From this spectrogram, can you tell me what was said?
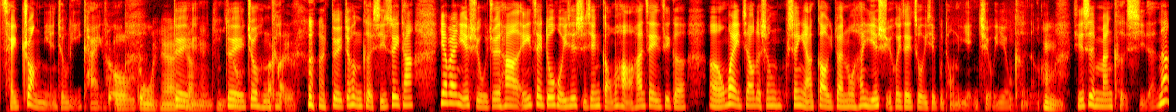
才壮年就离开了，就跟我现在一样年纪，对，就很可，对，就很可惜。所以他要不然，也许我觉得他哎，再多活一些时间，搞不好他在这个呃外交的生生涯告一段落，他也许会再做一些不同的研究，也有可能。嗯，其实是蛮可惜的。那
